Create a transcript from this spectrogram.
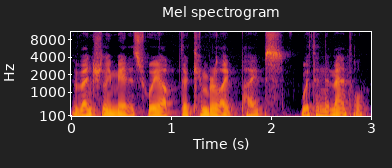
eventually made its way up the kimberlite pipes within the mantle.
